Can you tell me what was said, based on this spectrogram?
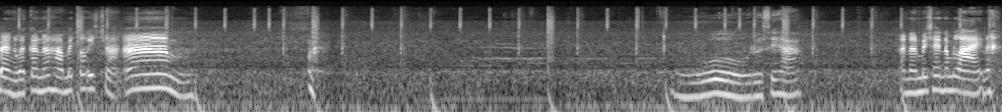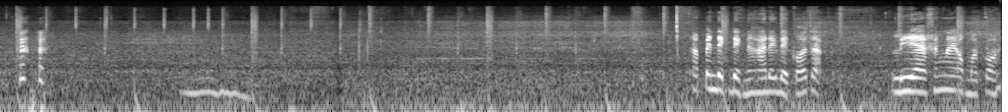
แบ่งแล้วกันนะคะ ไม่ต้องอิจฉาอ้ามโอ้ดูสิคะ อันนั้นไม่ใช่น้ำลายนะ ถ้าเป็นเด็กๆนะคะ เด็กๆก็จะเลียข้างในออกมาก่อน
